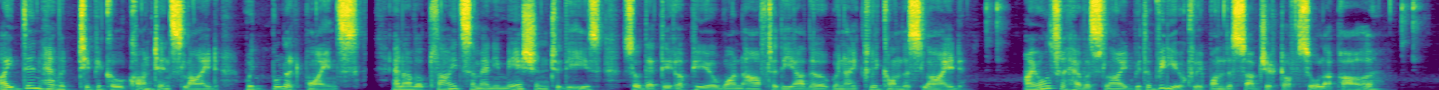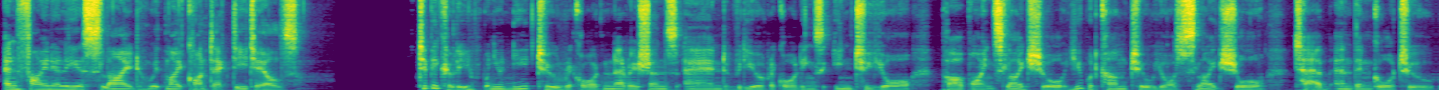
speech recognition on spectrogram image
I then have a typical content slide with bullet points, and I've applied some animation to these so that they appear one after the other when I click on the slide. I also have a slide with a video clip on the subject of solar power, and finally a slide with my contact details. Typically, when you need to record narrations and video recordings into your PowerPoint slideshow, you would come to your slideshow tab and then go to,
